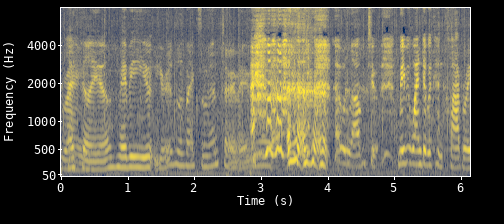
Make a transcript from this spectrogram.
right. I feel you. Maybe you you're the next mentor. Maybe I would love to. Maybe one day we can collaborate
